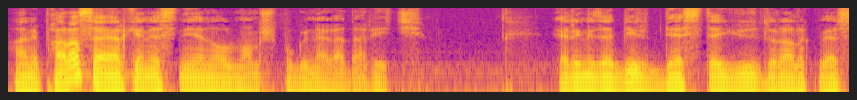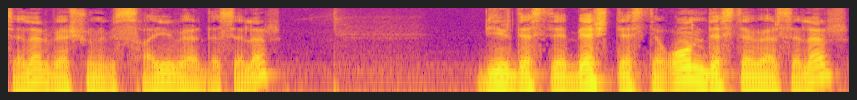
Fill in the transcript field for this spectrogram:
Hani para sayarken esneyen olmamış bugüne kadar hiç elinize bir deste 100 liralık verseler ve şunu bir sayı ver deseler bir deste, beş deste, on deste verseler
